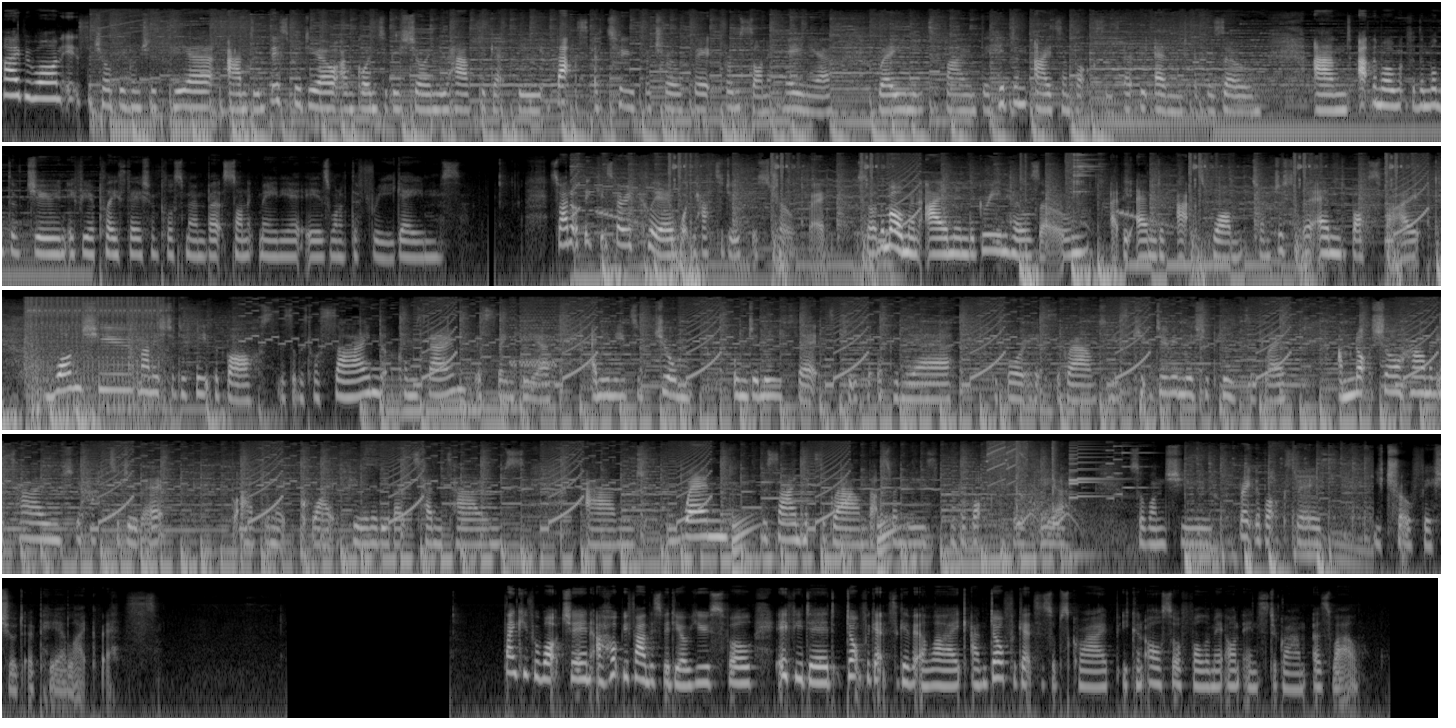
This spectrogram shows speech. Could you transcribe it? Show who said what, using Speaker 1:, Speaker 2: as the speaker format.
Speaker 1: Hi everyone, it's the Trophy Huntress here and in this video I'm going to be showing you how to get the That's a Twofer trophy from Sonic Mania where you need to find the hidden item boxes at the end of the zone. And at the moment for the month of June, if you're a PlayStation Plus member, Sonic Mania is one of the free games. So I don't think it's very clear what you have to do for this trophy. So at the moment I am in the Green Hill Zone at the end of Act 1, so I'm just at the end boss fight once you manage to defeat the boss, there's a little sign that comes down, this thing here, and you need to jump underneath it to keep it up in the air before it hits the ground. So you just keep doing this repeatedly. I'm not sure how many times you have to do it, but I've done it quite a few, maybe about 10 times. And when the sign hits the ground, that's when these little boxes appear. So once you break the boxes, your trophy should appear like this. Thank you for watching. I hope you found this video useful. If you did, don't forget to give it a like and don't forget to subscribe. You can also follow me on Instagram as well.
